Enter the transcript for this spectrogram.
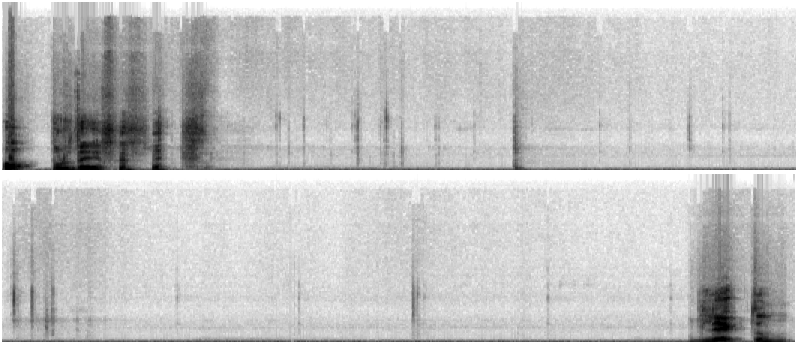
Hop buradayım. Blackton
